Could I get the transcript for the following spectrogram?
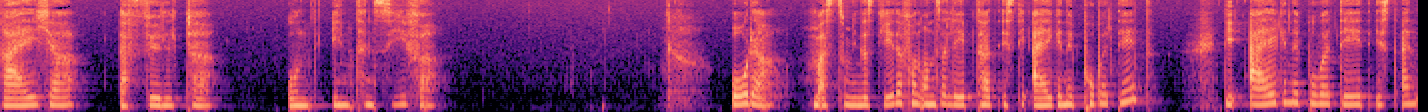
reicher, erfüllter und intensiver. Oder, was zumindest jeder von uns erlebt hat, ist die eigene Pubertät. Die eigene Pubertät ist ein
